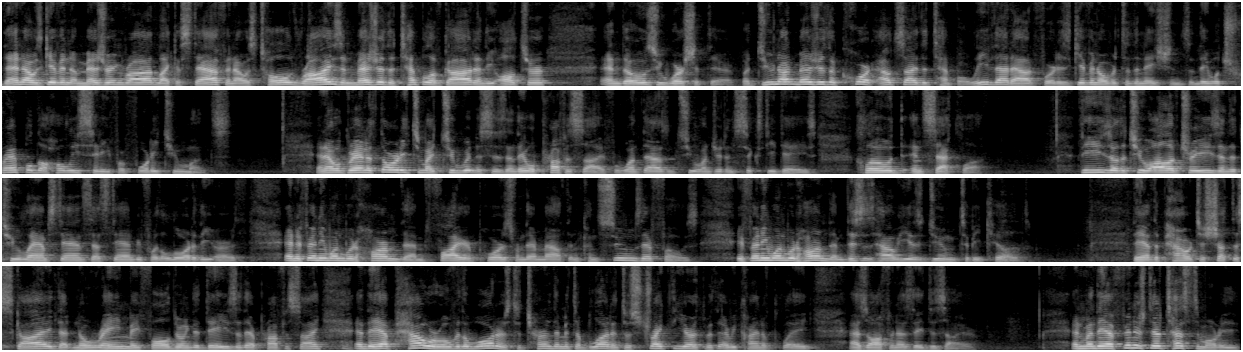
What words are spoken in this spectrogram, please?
Then I was given a measuring rod like a staff, and I was told, Rise and measure the temple of God and the altar and those who worship there. But do not measure the court outside the temple. Leave that out, for it is given over to the nations, and they will trample the holy city for 42 months. And I will grant authority to my two witnesses, and they will prophesy for 1,260 days, clothed in sackcloth. These are the two olive trees and the two lampstands that stand before the Lord of the earth. And if anyone would harm them, fire pours from their mouth and consumes their foes. If anyone would harm them, this is how he is doomed to be killed. They have the power to shut the sky that no rain may fall during the days of their prophesying, and they have power over the waters to turn them into blood and to strike the earth with every kind of plague as often as they desire. And when they have finished their testimony,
